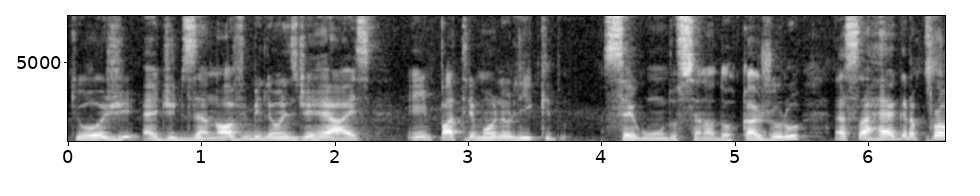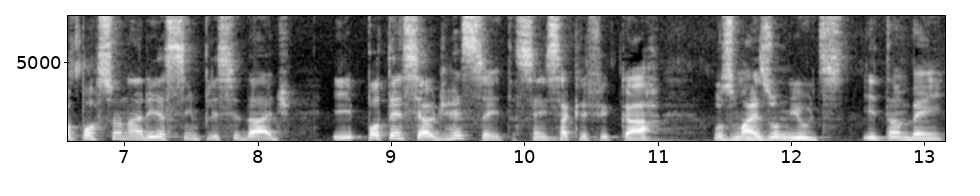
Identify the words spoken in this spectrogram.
que hoje é de 19 milhões de reais em patrimônio líquido. Segundo o senador Cajuru, essa regra proporcionaria simplicidade e potencial de receita, sem sacrificar os mais humildes e também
